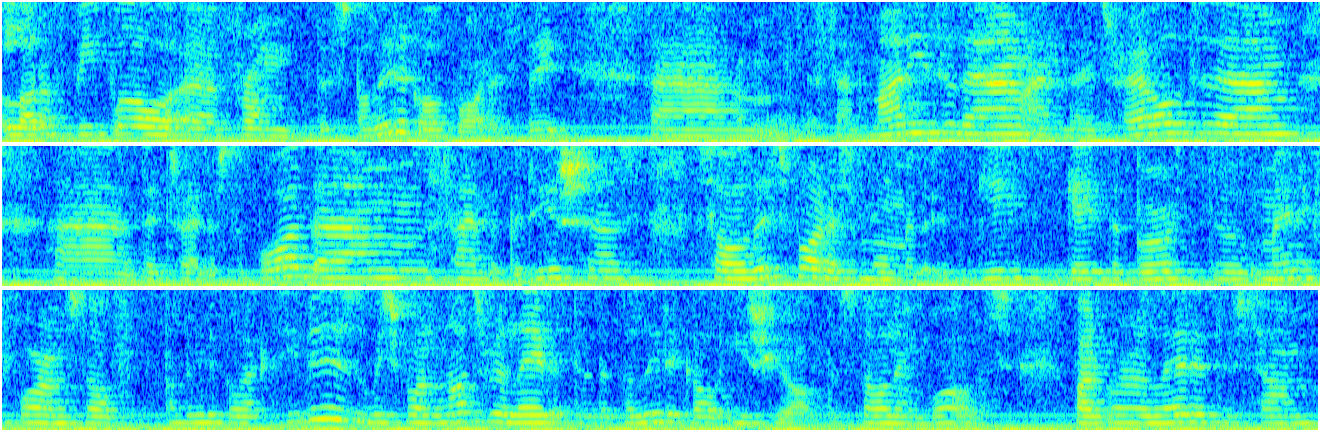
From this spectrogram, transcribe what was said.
a lot of people uh, from this political protests they um, sent money to them and they traveled to them uh, they tried to support them, sign the petitions. So this protest movement it gave, gave the birth to many forms of political activities which were not related to the political issue of the stolen votes, but were related to some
